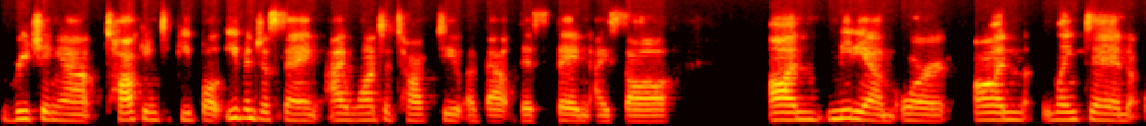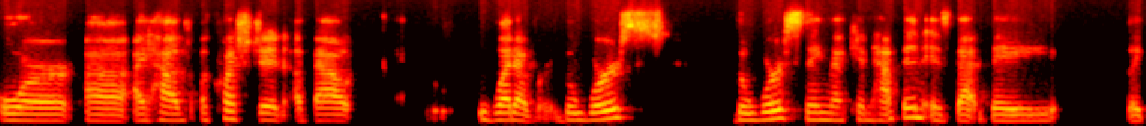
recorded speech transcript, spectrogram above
reaching out, talking to people, even just saying, I want to talk to you about this thing I saw on Medium or on LinkedIn or uh, I have a question about whatever. The worst, the worst thing that can happen is that they like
